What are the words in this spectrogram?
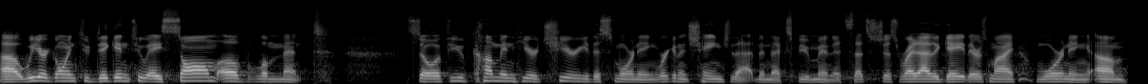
uh, we are going to dig into a psalm of lament. So if you've come in here cheery this morning, we're going to change that in the next few minutes. That's just right out of the gate. There's my warning. Um,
